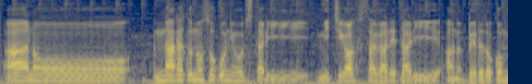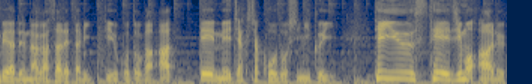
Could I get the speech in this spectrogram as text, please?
あのー、奈落の底に落ちたり道が塞がれたりあのベルトコンベヤーで流されたりっていうことがあってめちゃくちゃ行動しにくいっていうステージもある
